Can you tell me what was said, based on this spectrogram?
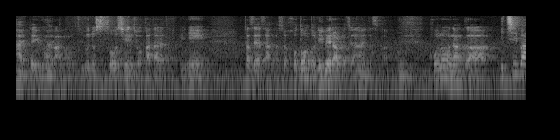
っていう、はい。はい、あの自分の思想信条を語られた時に達也さんがそれほとんどリベラルじゃないですか。うん。うんこのなんか一番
